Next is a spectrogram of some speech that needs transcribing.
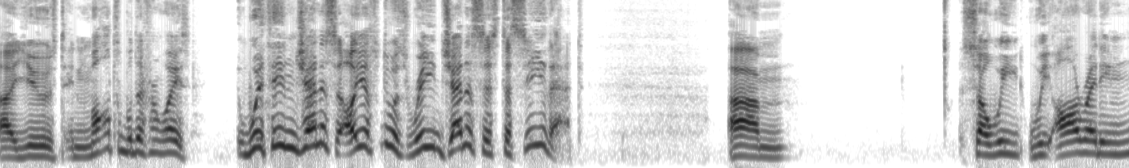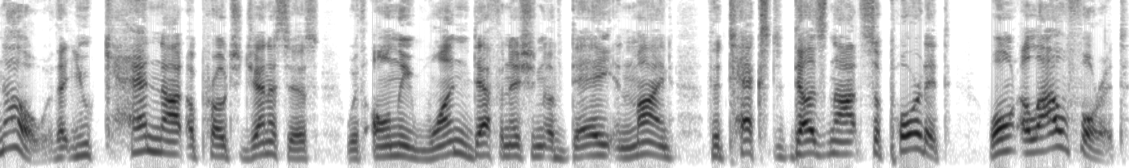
uh, used in multiple different ways within Genesis. All you have to do is read Genesis to see that. Um, so we, we already know that you cannot approach Genesis with only one definition of day in mind. The text does not support it, won't allow for it.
